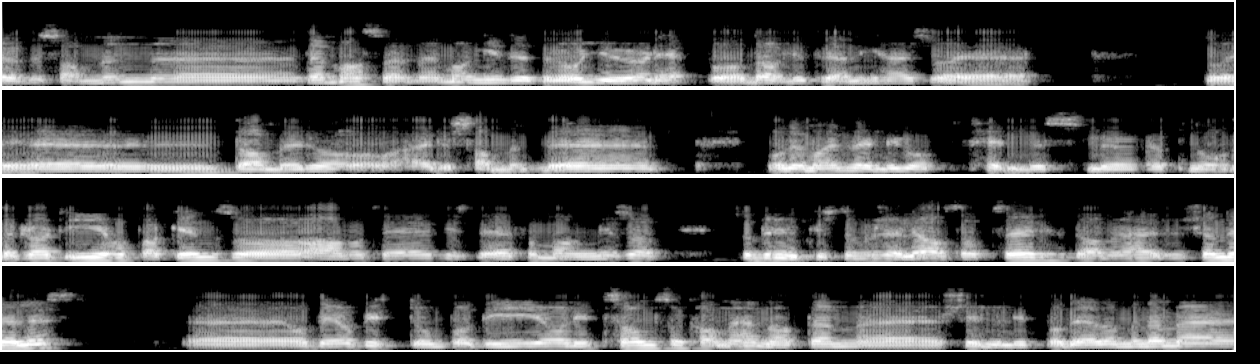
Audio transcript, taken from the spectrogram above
øve sammen, eh, dem altså, enn mange idretter. Og gjør det på daglig trening her, så er, så er damer og herrer sammen. Det, og de har et veldig godt felles løp nå. Det er klart, I hoppbakken så av og til, hvis det er for mange, så, så brukes det forskjellige avsatser, damer og herrer fremdeles. Eh, og det å bytte om på de og litt sånn, så kan det hende at de skylder skiller litt på det. Da. Men de er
